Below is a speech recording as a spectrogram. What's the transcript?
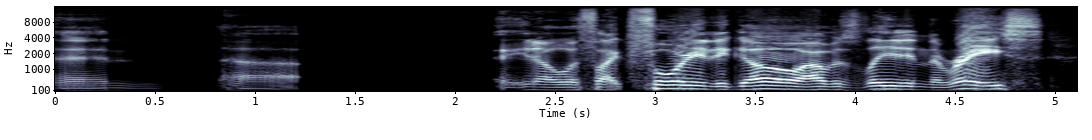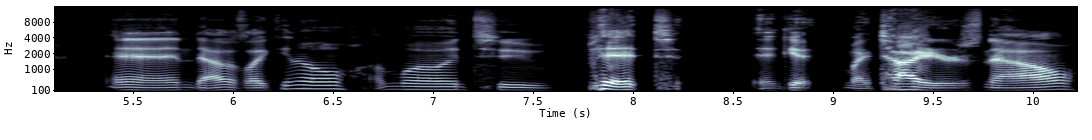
and uh you know, with like 40 to go, I was leading the race and I was like, you know, I'm going to pit and get my tires now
